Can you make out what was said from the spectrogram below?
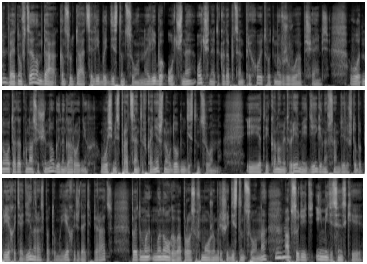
Угу. Поэтому в целом, да, консультация либо дистанционная, либо очная. Очная – это когда пациент приходит, вот мы вживую общаемся. Вот. Но так как у нас очень много иногородних, 80%, конечно, удобнее дистанционно. И это экономит время и деньги, на самом деле, чтобы приехать один раз, потом уехать, ждать операцию. Поэтому мы много вопросов можем решить дистанционно, угу обсудить и медицинские,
